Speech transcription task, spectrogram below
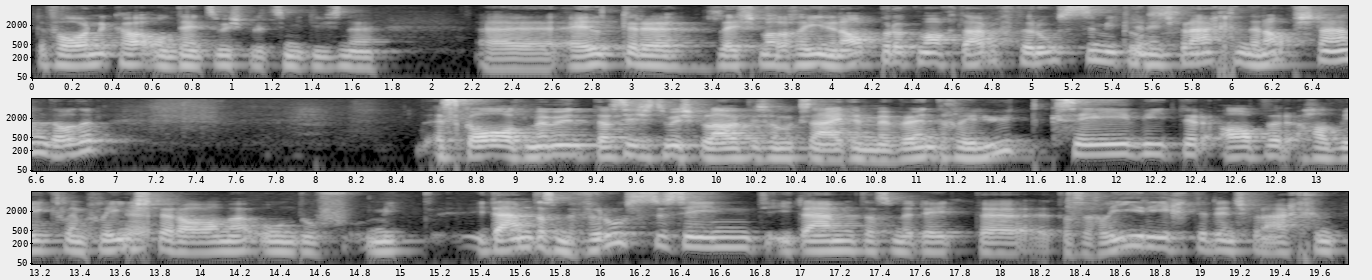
da vorne gehabt und haben zum Beispiel jetzt mit unseren äh, Eltern das letzte Mal einen kleinen Apero gemacht, einfach für aussen mit den entsprechenden Abständen, oder? Es geht, müssen, das ist zum Beispiel auch etwas, was wir gesagt haben, wir wollen ein bisschen Leute sehen wieder, aber halt wirklich im kleinsten ja. Rahmen und auf, mit, in dem, dass wir für aussen sind, in dem, dass wir dort, äh, das ein bisschen einrichten entsprechend,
